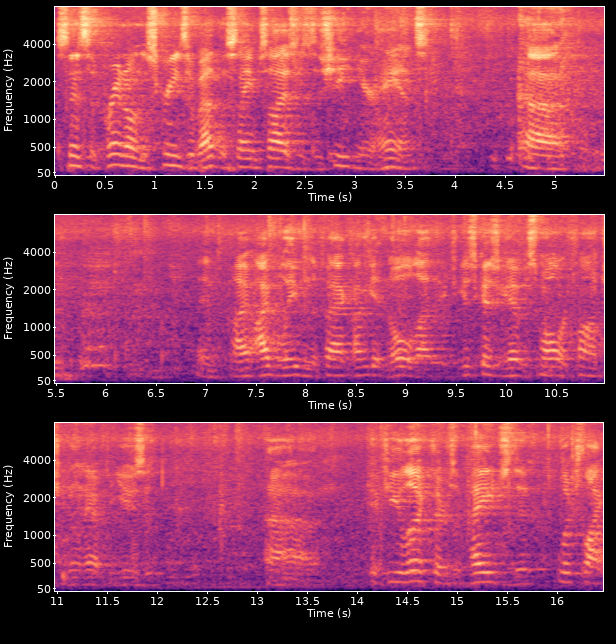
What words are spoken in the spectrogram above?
Since the print on the screen is about the same size as the sheet in your hands, uh, and I, I believe in the fact, I'm getting old, I- just because you have a smaller font, you don't have to use it. Uh, If you look, there's a page that looks like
